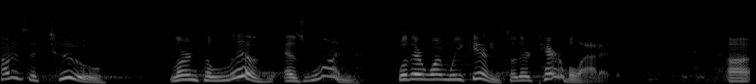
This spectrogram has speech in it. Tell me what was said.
How does the two learn to live as one? Well, they're one week in, so they're terrible at it. Uh,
